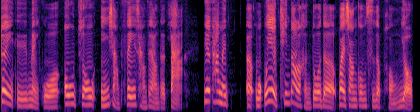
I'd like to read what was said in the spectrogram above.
对于美国、欧洲影响非常非常的大，因为他们呃，我我也听到了很多的外商公司的朋友，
